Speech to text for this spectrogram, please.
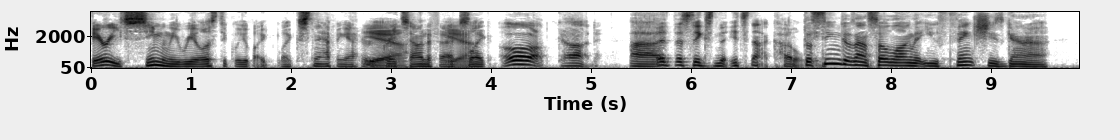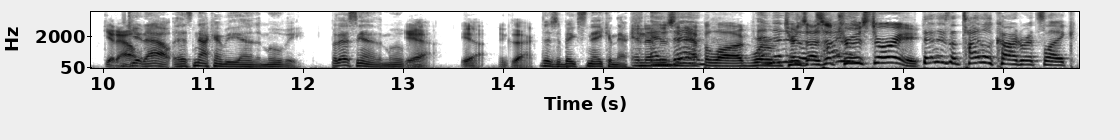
very seemingly realistically like like snapping at her. Yeah. Great sound effects. Yeah. Like oh god, Uh, that, that snake's n- it's not cuddly. the scene goes on so long that you think she's gonna get out. get out. It's not gonna be the end of the movie, but that's the end of the movie. Yeah, yeah, exactly. There's a big snake in there, and then there's an epilogue where it turns out it's a true story. Then there's a title card where it's like,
